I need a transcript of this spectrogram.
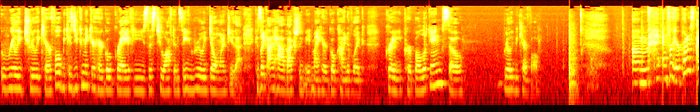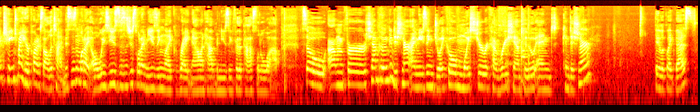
really truly careful because you can make your hair go gray if you use this too often. So you really don't want to do that. Because like I have actually made my hair go kind of like gray purple looking. So really be careful. Um, and for hair products, I change my hair products all the time. This isn't what I always use. This is just what I'm using like right now and have been using for the past little while. So um, for shampoo and conditioner, I'm using Joico Moisture Recovery Shampoo and Conditioner. They look like this.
